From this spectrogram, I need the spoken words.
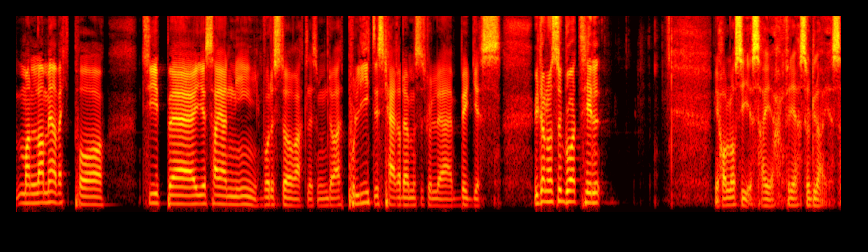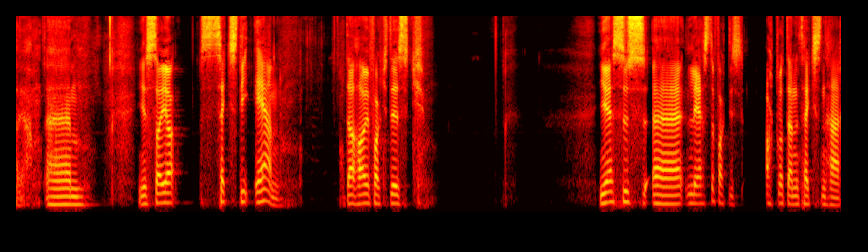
Man la mer vekt på type Jesaja 9, hvor det står at liksom, det var et politisk herredømme som skulle bygges. Vi kan også gå til Vi holder oss i Jesaja, fordi jeg er så glad i Jesaja. Um, Jesaja 61. Der har vi faktisk Jesus eh, leste faktisk akkurat denne teksten her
